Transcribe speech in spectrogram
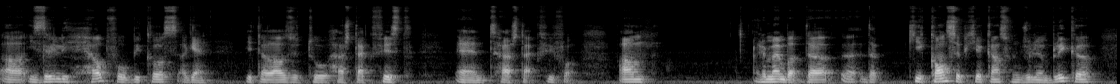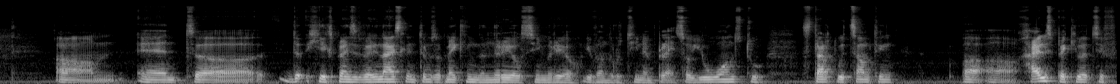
uh, is really helpful because again it allows you to hashtag fist and hashtag FEFO. Um, remember, the, uh, the key concept here comes from Julian Bleecker, um, and uh, the, he explains it very nicely in terms of making the unreal seem real, even routine and plain. So you want to start with something highly speculative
